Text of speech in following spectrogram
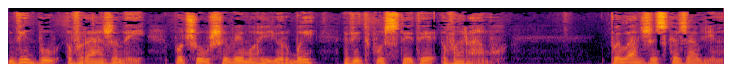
він був вражений, почувши вимоги юрби відпустити вараву. Пилат же сказав їм,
